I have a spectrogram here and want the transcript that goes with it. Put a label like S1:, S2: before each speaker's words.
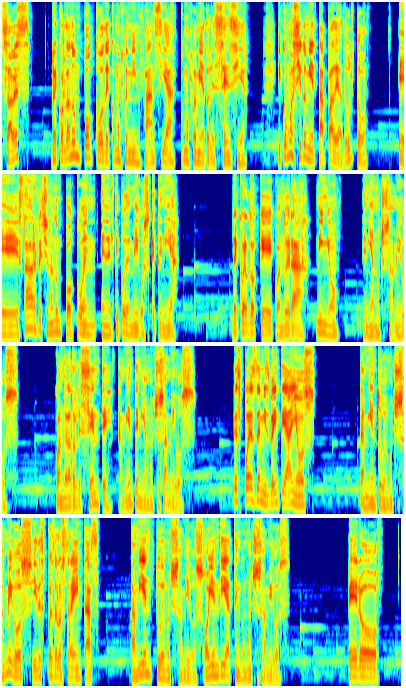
S1: ¿Sabes? Recordando un poco de cómo fue mi infancia, cómo fue mi adolescencia y cómo ha sido mi etapa de adulto, eh, estaba reflexionando un poco en, en el tipo de amigos que tenía. Recuerdo que cuando era niño tenía muchos amigos. Cuando era adolescente también tenía muchos amigos. Después de mis 20 años también tuve muchos amigos y después de los 30 también tuve muchos amigos. Hoy en día tengo muchos amigos. Pero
